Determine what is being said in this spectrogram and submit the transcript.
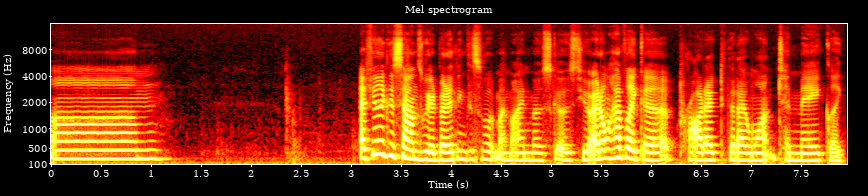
Um, I feel like this sounds weird, but I think this is what my mind most goes to. I don't have like a product that I want to make, like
